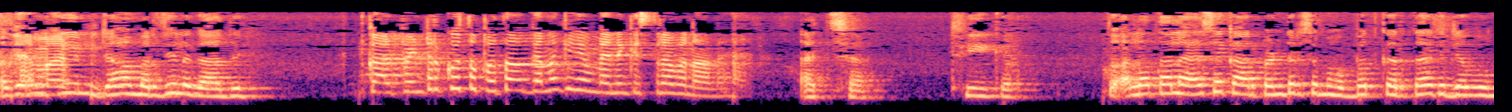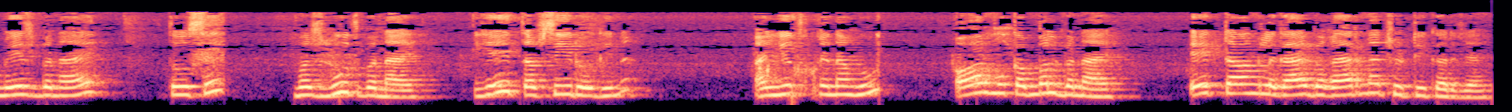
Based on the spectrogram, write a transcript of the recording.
اگر جہاں مرضی لگا دے۔ کارپینٹر کو تو پتا ہوگا نا کہ میں نے کس طرح بنانا ہے۔ اچھا ٹھیک ہے۔ تو اللہ تعالیٰ ایسے کارپینٹر سے محبت کرتا ہے کہ جب وہ میز بنائے تو اسے مضبوط بنائے۔ یہی تفسیر ہوگی نا۔ ایت نہ ہو اور مکمل بنائے۔ ایک ٹانگ لگائے بغیر نہ چھٹی کر جائے۔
